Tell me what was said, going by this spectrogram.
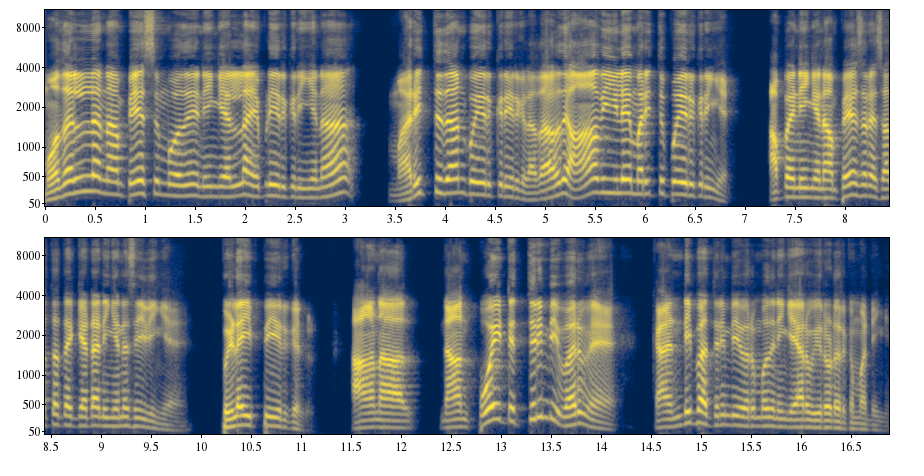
முதல்ல நான் பேசும்போது நீங்க எல்லாம் எப்படி இருக்கிறீங்கன்னா மறித்து தான் போயிருக்கிறீர்கள். அதாவது ஆவியிலே மறித்து போயிருக்கிறீங்க. அப்ப நீங்க நான் பேசுற சத்தத்தை கேட்டா நீங்க என்ன செய்வீங்க? பிழைப்பீர்கள். ஆனால் நான் போயிட்டு திரும்பி வருவேன். கண்டிப்பா திரும்பி வரும்போது நீங்க யாரும் உயிரோட இருக்க மாட்டீங்க.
